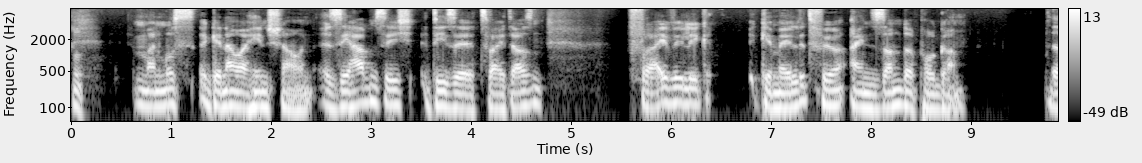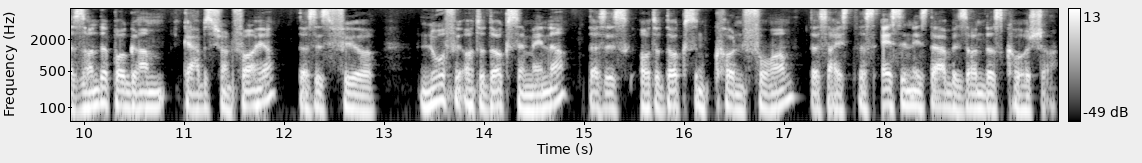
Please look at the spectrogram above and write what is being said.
Hm. Man muss genauer hinschauen. Sie haben sich diese 2000 freiwillig gemeldet für ein Sonderprogramm. Das Sonderprogramm gab es schon vorher. Das ist für nur für orthodoxe Männer. Das ist orthodoxen konform. Das heißt, das Essen ist da besonders koscher.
